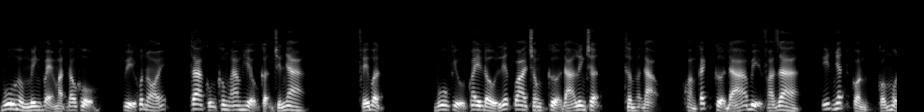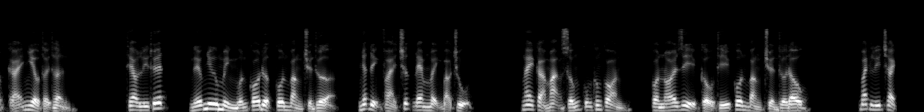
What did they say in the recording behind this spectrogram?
Vu hồng minh vẻ mặt đau khổ, ủy khuất nói, ta cũng không am hiểu cận chiến nha. Phế vật. Vu cựu quay đầu liếc qua trong cửa đá linh trận, thầm hận đạo, khoảng cách cửa đá bị phá ra, ít nhất còn có một cái nhiều thời thần. Theo lý thuyết, nếu như mình muốn có được côn bằng truyền thừa, nhất định phải trước đem mệnh bảo trụ. Ngay cả mạng sống cũng không còn còn nói gì cầu thí côn bằng truyền thừa đâu bách lý trạch,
